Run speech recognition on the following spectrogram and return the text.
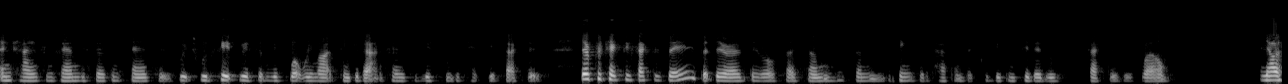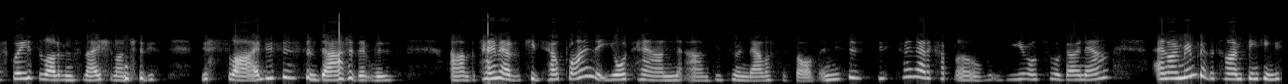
and in family circumstances, which would fit with, with what we might think about in terms of risk and protective factors. There are protective factors there, but there are, there are also some, some things that have happened that could be considered risk factors as well. Now I squeezed a lot of information onto this, this slide. This is some data that was um, came out of the Kids Helpline that yourtown um, did some analysis of, and this is this came out a couple of year or two ago now. And I remember at the time thinking this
